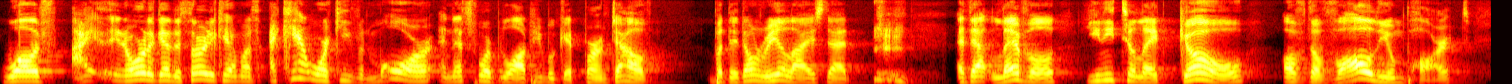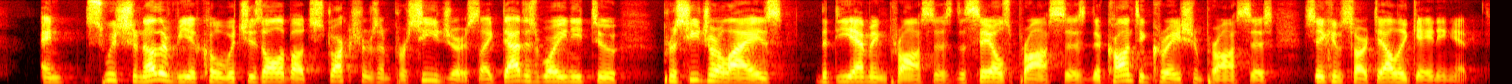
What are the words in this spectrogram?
well, if I in order to get a 30k a month, I can't work even more, and that's where a lot of people get burnt out. But they don't realize that at that level, you need to let go of the volume part and switch to another vehicle which is all about structures and procedures. Like that is where you need to proceduralize the dming process the sales process the content creation process so you can start delegating it.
